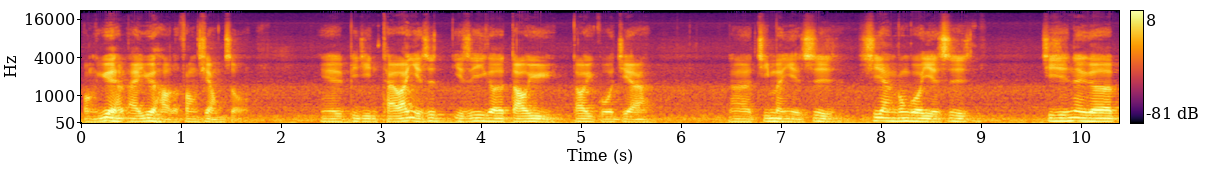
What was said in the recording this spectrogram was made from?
往越来越好的方向走，因为毕竟台湾也是也是一个岛屿岛屿国家，呃，金门也是，西兰公国也是。其实那个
